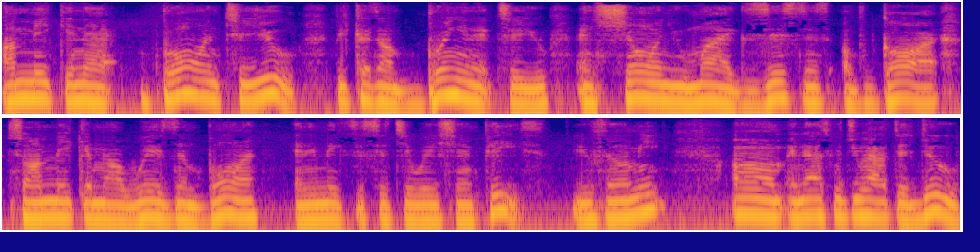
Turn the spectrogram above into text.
I'm making that born to you because I'm bringing it to you and showing you my existence of God. So I'm making my wisdom born and it makes the situation peace. You feel me? Um, and that's what you have to do.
